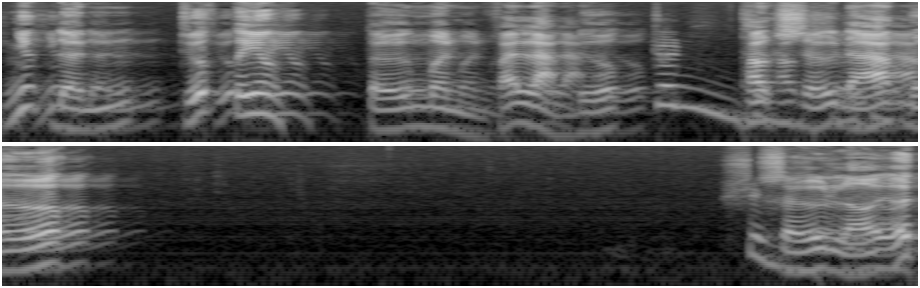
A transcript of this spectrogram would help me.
Nhất định trước tiên tự mình phải làm được. Thật sự đạt được. Sự lợi ích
